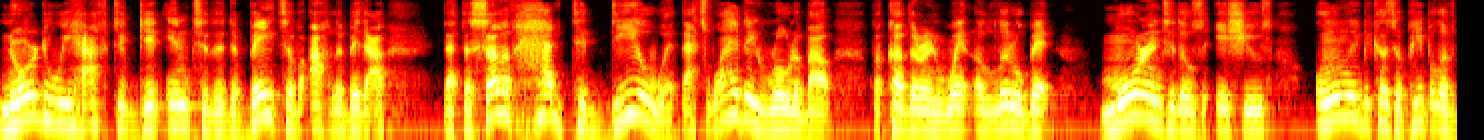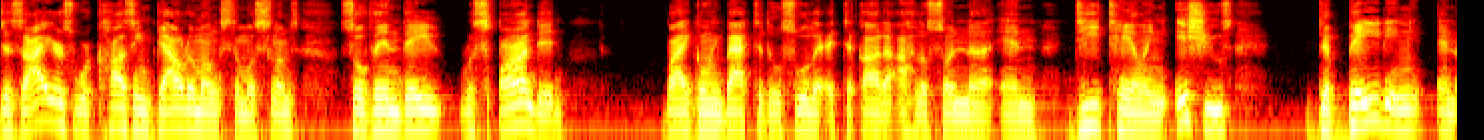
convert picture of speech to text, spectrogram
nor do we have to get into the debates of Ahl Bid'ah that the Salaf had to deal with. That's why they wrote about the Qadr and went a little bit more into those issues, only because the people of desires were causing doubt amongst the Muslims. So then they responded by going back to the Usul al-I'tiqad Ahl Sunnah and detailing issues, debating and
